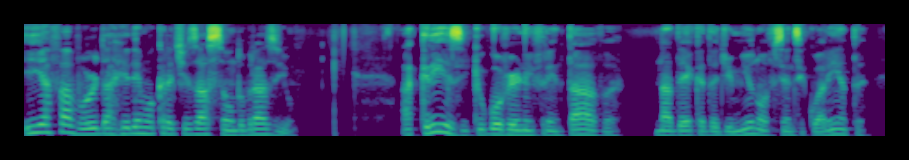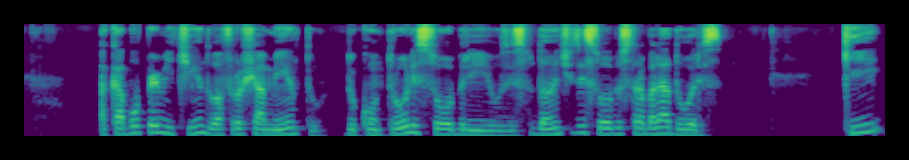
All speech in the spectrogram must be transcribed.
e a favor da redemocratização do Brasil. A crise que o governo enfrentava na década de 1940 acabou permitindo o afrouxamento do controle sobre os estudantes e sobre os trabalhadores, que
